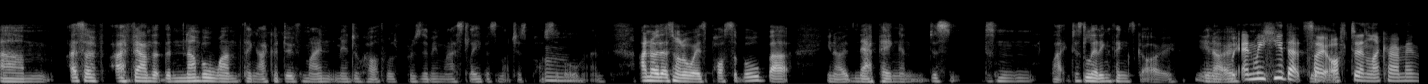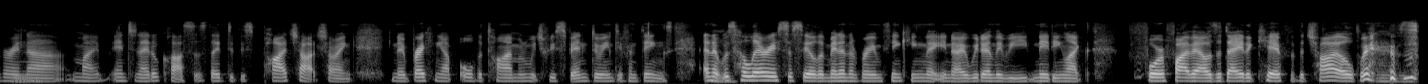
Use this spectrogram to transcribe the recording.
um, so I found that the number one thing I could do for my mental health was preserving my sleep as much as possible. Mm. And I know that's not always possible, but you know, napping and just just like just letting things go yeah. you know and we hear that so yeah. often like i remember in mm. uh, my antenatal classes they did this pie chart showing you know breaking up all the time in which we spend doing different things and mm. it was hilarious to see all the men in the room thinking that you know we'd only be needing like four or five hours a day to care for the child whereas mm.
